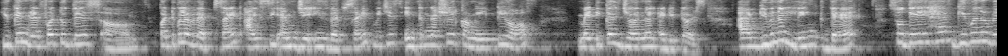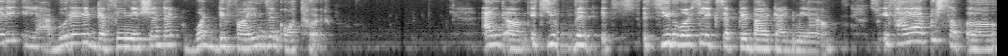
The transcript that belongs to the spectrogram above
you can refer to this um, particular website, ICMJE's website, which is International Committee of Medical Journal Editors. I've given a link there. So they have given a very elaborate definition that what defines an author. And um, it's, it's, it's universally accepted by academia. So if I have to uh,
